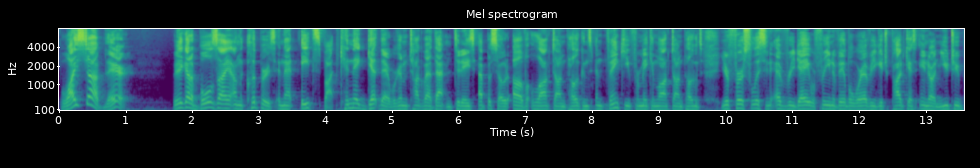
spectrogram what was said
Why stop there? They got a bullseye on the Clippers in that eighth spot. Can they get there? We're going to talk about that in today's episode of Locked On Pelicans. And thank you for making Locked On Pelicans your first listen every day. We're free and available wherever you get your podcast and on YouTube.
